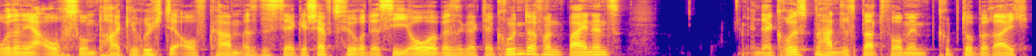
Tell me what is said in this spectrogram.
wo dann ja auch so ein paar Gerüchte aufkamen. Also das ist der Geschäftsführer, der CEO, besser gesagt der Gründer von Binance, in der größten Handelsplattform im Kryptobereich.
